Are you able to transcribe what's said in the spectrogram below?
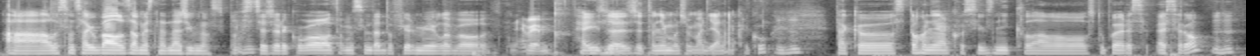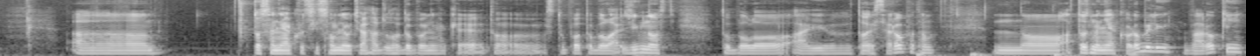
ale som sa ju bál zamestnať na živnosť. Mhm. Proste, mm-hmm. že reku, o, to musím dať do firmy, lebo neviem, hej, mm-hmm. že, že to nemôžem mať ja na krku. Mm-hmm. Tak uh, z toho nejako si vznikla vstupu SRO. Mm-hmm. Uh, to sa nejako si so mňou ťaha dlhodobo nejaké to vstupo, to bola aj živnosť, to bolo aj to SRO potom. No a to sme nejako robili, dva roky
